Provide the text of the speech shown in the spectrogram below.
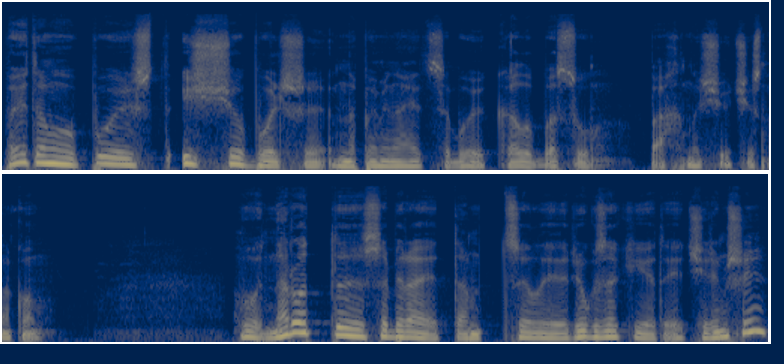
Поэтому поезд еще больше напоминает собой колбасу, пахнущую чесноком. Вот, народ собирает там целые рюкзаки этой черемши,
